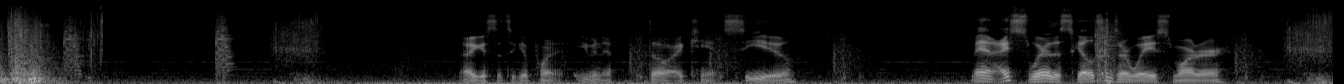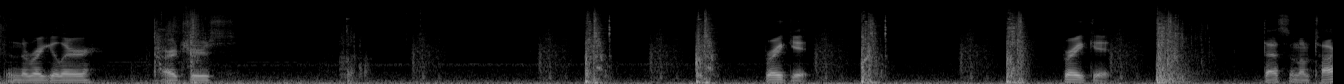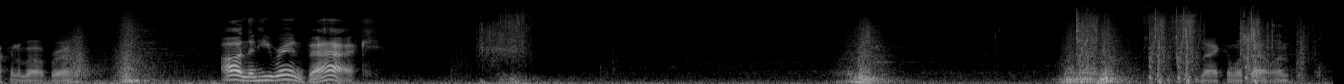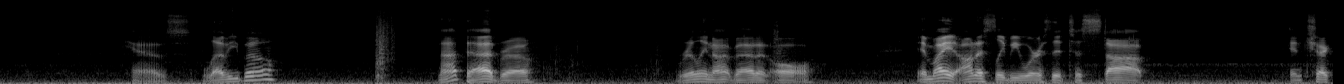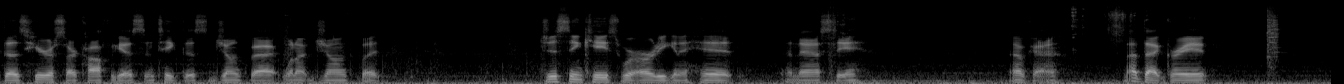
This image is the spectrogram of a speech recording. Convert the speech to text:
I guess that's a good point. Even if, though I can't see you. Man, I swear the skeletons are way smarter than the regular archers. Break it. Break it. That's what I'm talking about, bro. Oh, and then he ran back. Him with that one. He has levy bow. Not bad, bro. Really not bad at all. It might honestly be worth it to stop and check those hero sarcophagus and take this junk back. Well, not junk, but just in case we're already going to hit a nasty. Okay. Not that great.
